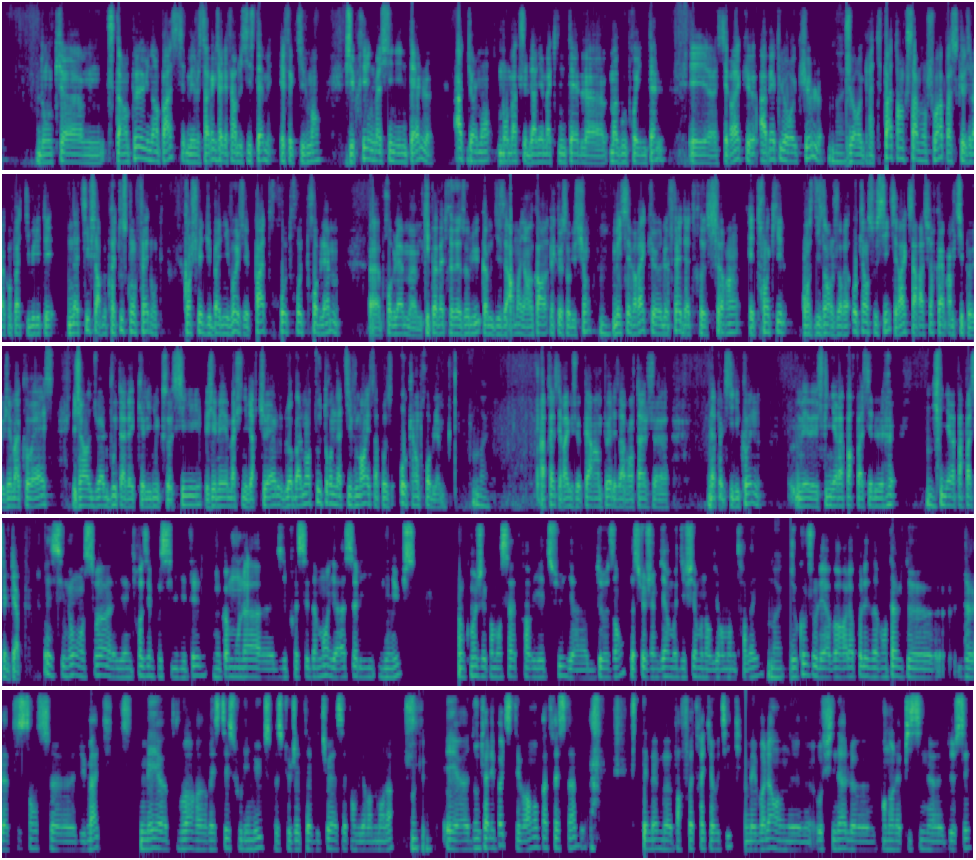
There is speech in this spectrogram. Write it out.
Donc, euh, c'était un peu une impasse, mais je savais que j'allais faire du système. Effectivement, j'ai pris une machine Intel. Actuellement, mon Mac, c'est le dernier Mac Intel, euh, MacBook Pro Intel. Et euh, c'est vrai qu'avec le recul, Ouais. je regrette pas tant que ça mon choix parce que j'ai la compatibilité native sur à peu près tout ce qu'on fait. Donc, quand je fais du bas niveau, j'ai pas trop trop de problèmes. euh, problèmes qui peuvent être résolus. Comme disait Armand, il y a encore quelques solutions. Mm. Mais c'est vrai que le fait d'être serein et tranquille en se disant j'aurai aucun souci, c'est vrai que ça rassure quand même un petit peu. J'ai macOS, j'ai un dual boot avec Linux aussi, j'ai mes machines virtuelles. Globalement, tout tourne nativement et ça pose aucun problème. Ouais. Après, c'est vrai que je perds un peu les avantages euh, d'Apple Silicon, mais je finirai par passer le, Hmm. je finirai par passer le cap. Et sinon, en soi, il y a une troisième possibilité. Donc, comme on l'a euh, dit précédemment, il y a Asali Linux. Donc moi, j'ai commencé à travailler dessus il y a deux ans parce que j'aime bien modifier mon environnement de travail. Ouais. Du coup, je voulais avoir à la fois les avantages de, de la puissance euh, du Mac, mais euh, pouvoir euh, rester sous Linux parce que j'étais habitué à cet environnement-là. Ok. Et euh, donc à l'époque, c'était vraiment pas très stable. c'était même euh, parfois très chaotique. Mais voilà, on, euh, au final, euh, pendant la piscine de C,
